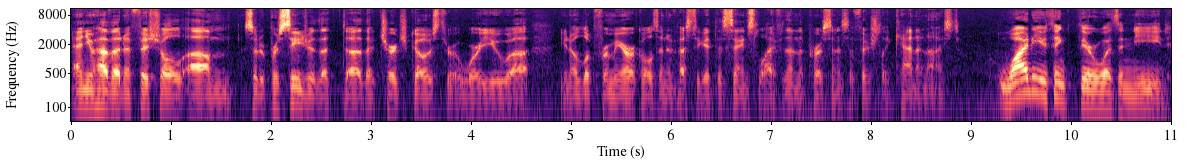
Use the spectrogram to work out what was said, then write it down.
And you have an official um, sort of procedure that uh, the church goes through, where you, uh, you know, look for miracles and investigate the saint's life, and then the person is officially canonized. Why do you think there was a need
